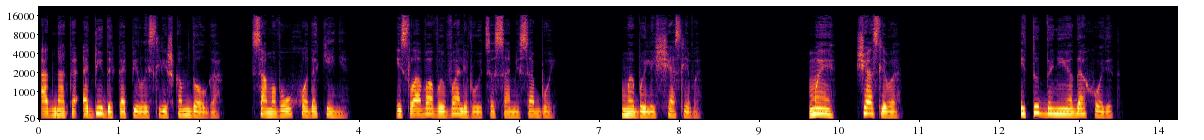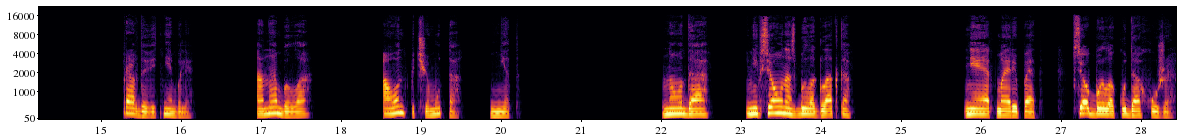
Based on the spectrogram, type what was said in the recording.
Однако обида копилась слишком долго, с самого ухода Кенни, и слова вываливаются сами собой. Мы были счастливы. Мы счастливы, и тут до нее доходит. Правда ведь не были. Она была, а он почему-то нет. Ну да, не все у нас было гладко. Нет, Мэри Пэт, все было куда хуже.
